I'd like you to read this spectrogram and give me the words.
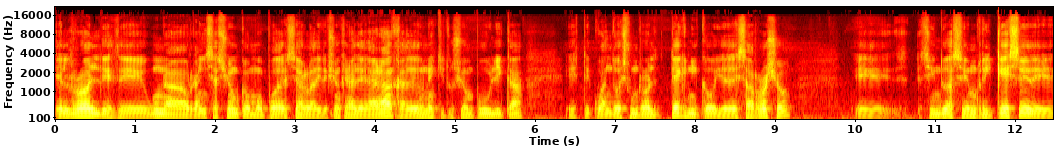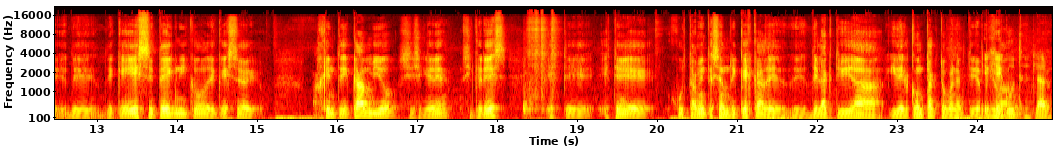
el rol desde una organización como puede ser la Dirección General de Naranja, desde una institución pública, este, cuando es un rol técnico y de desarrollo, eh, sin duda se enriquece de, que ese técnico, de que ese agente de cambio, si se quiere, si querés, este, este justamente se enriquezca de, la actividad y del contacto con la actividad Ejecute, claro.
